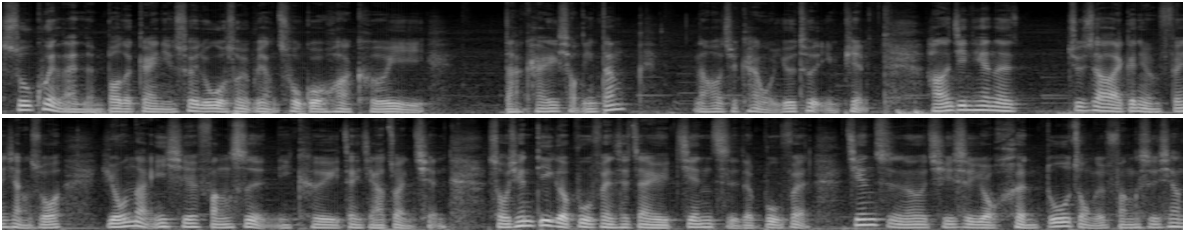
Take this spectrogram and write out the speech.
纾困懒人包的概念。所以如果说你不想错过的话，可以打开小铃铛。然后去看我 YouTube 影片。好，那今天呢，就是要来跟你们分享说，有哪一些方式你可以在家赚钱。首先，第一个部分是在于兼职的部分。兼职呢，其实有很多种的方式。像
